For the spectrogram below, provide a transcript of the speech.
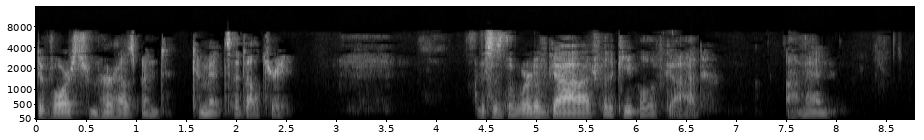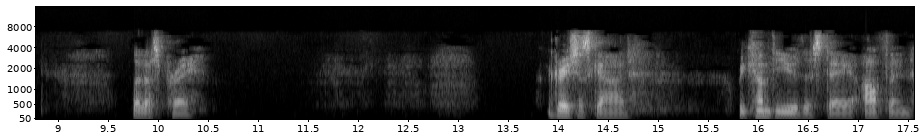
divorced from her husband commits adultery. This is the word of God for the people of God. Amen. Let us pray. Gracious God, we come to you this day often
